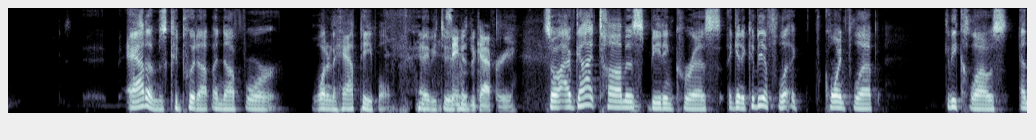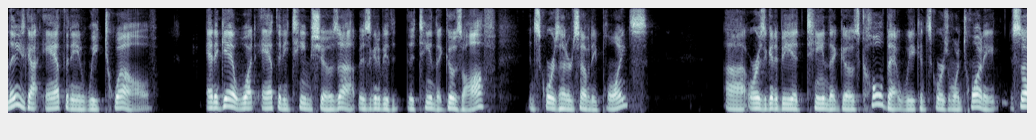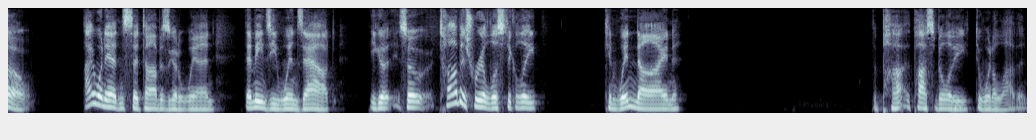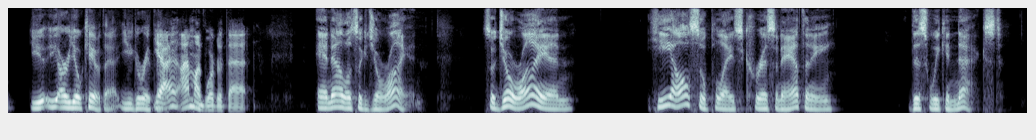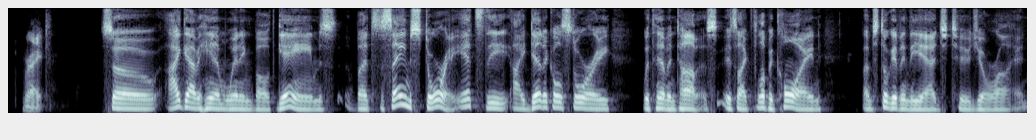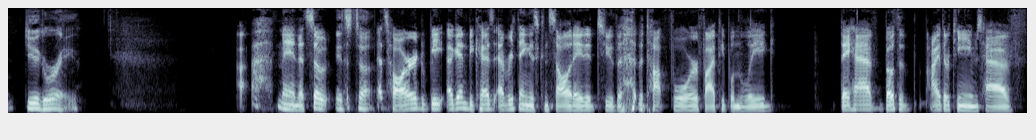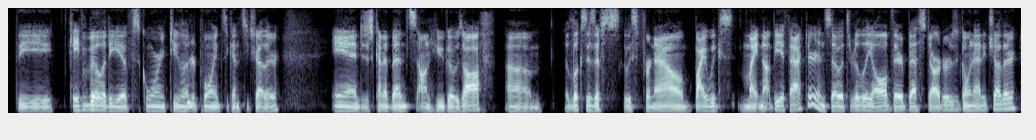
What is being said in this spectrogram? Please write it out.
Adams could put up enough for one and a half people, maybe two. Same as McCaffrey. So I've got Thomas beating Chris. Again, it could be a, fli- a coin flip, it could be close. And then he's got Anthony in week 12. And again, what Anthony team shows up is going to be the, the team that goes off and scores 170 points? Uh, or is it going to be a team that goes cold that week and scores 120? So I went ahead and said Thomas is going to win. That means he wins out. He goes. So Thomas realistically can win nine. The po- possibility to win eleven. You, you are you okay with that? You agree with Yeah, that? I, I'm on board with that. And now let's look at Joe Ryan. So Joe Ryan, he also plays Chris and Anthony this week and next. Right. So I got him winning both games, but it's the same story. It's the identical story with him and Thomas. It's like flip a coin. I'm still giving the edge to Joe Ryan. Do you agree? Uh, man, that's so It's that's, tough. that's hard. Be again because everything is consolidated to the the top four or five people in the league. They have both of either teams have the capability of scoring 200 points against each other, and it just kind of bends on who goes off. Um, it looks as if, at least for now, bye weeks might not be a factor, and so it's really all of their best starters going at each other.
